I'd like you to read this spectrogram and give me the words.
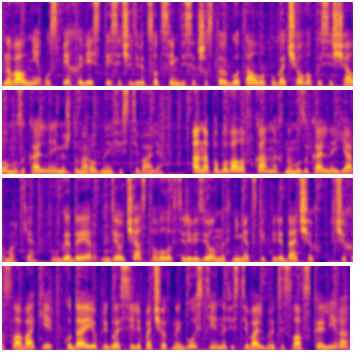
На волне успеха весь 1976 год Алла Пугачева посещала музыкальные международные фестивали. Она побывала в Каннах на музыкальной ярмарке, в ГДР, где участвовала в телевизионных немецких передачах, в Чехословакии, куда ее пригласили почетные гости, на фестиваль «Братиславская лира»,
